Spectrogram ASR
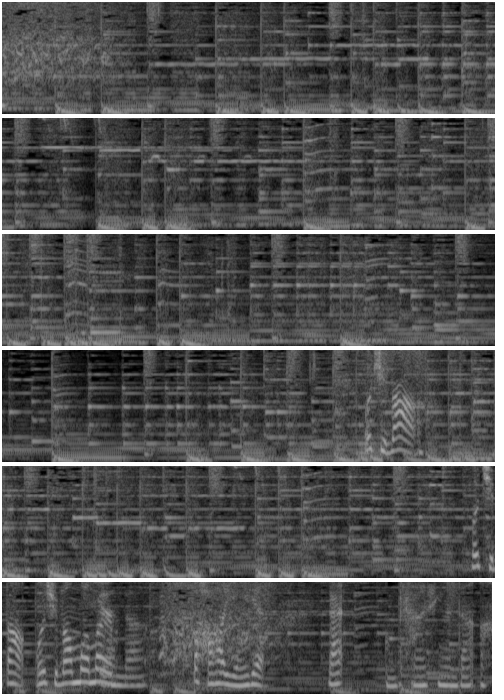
举报，我举报，我举报默默的。不好好营业，来，我们看下心愿单啊！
